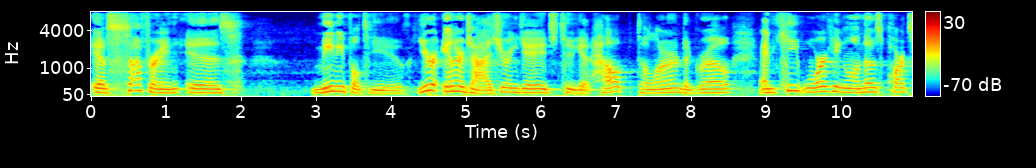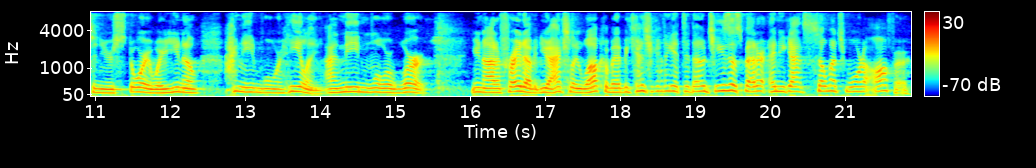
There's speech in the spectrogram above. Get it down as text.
If suffering is meaningful to you, you're energized, you're engaged to get help, to learn, to grow, and keep working on those parts in your story where you know, I need more healing, I need more work. You're not afraid of it. You actually welcome it because you're going to get to know Jesus better and you got so much more to offer.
